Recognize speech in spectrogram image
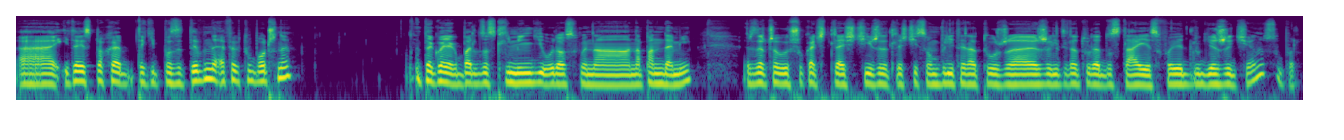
e, i to jest trochę taki pozytywny efekt uboczny tego, jak bardzo streamingi urosły na, na pandemii, że zaczęły szukać treści, że te treści są w literaturze, że literatura dostaje swoje drugie życie. No super.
